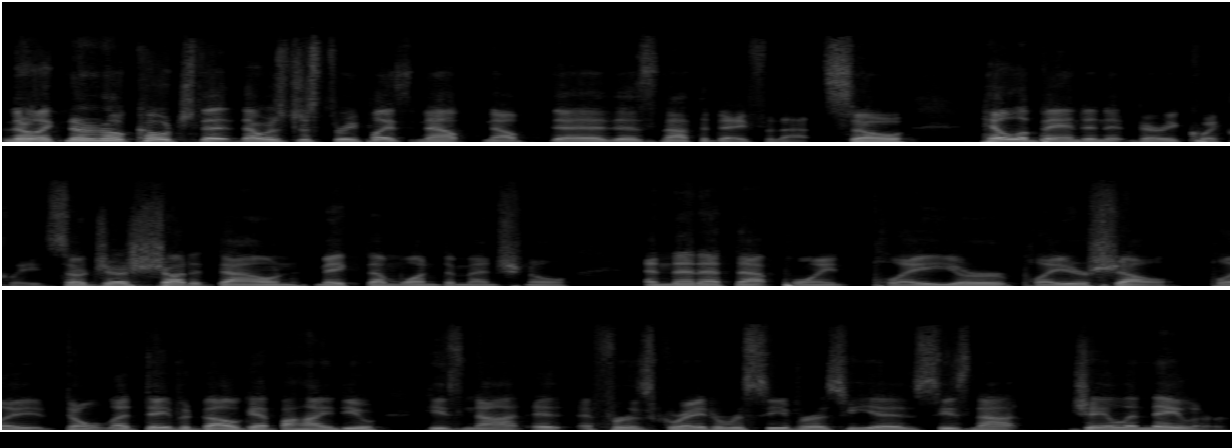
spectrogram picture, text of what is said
And they're like, "No, no, no, coach, that that was just three plays. Now, now, it's not the day for that." So he'll abandon it very quickly. So just shut it down, make them one dimensional, and then at that point, play your play your shell play. Don't let David Bell get behind you. He's not eh, for as great a receiver as he is. He's not Jalen Nailor,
